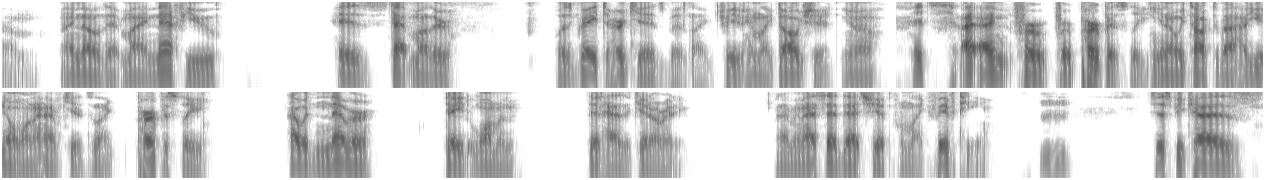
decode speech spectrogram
Um, I know that my nephew, his stepmother, was great to her kids, but like treated him like dog shit. You know, it's I, I for for purposely. You know, we talked about how you don't want to have kids. Like purposely, I would never date a woman that has a kid already. I mean, I said that shit from like 15 hmm just because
